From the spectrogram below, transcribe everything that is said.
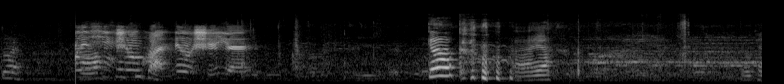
对。微信收款六十元。 깍! 哎呀。OK。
